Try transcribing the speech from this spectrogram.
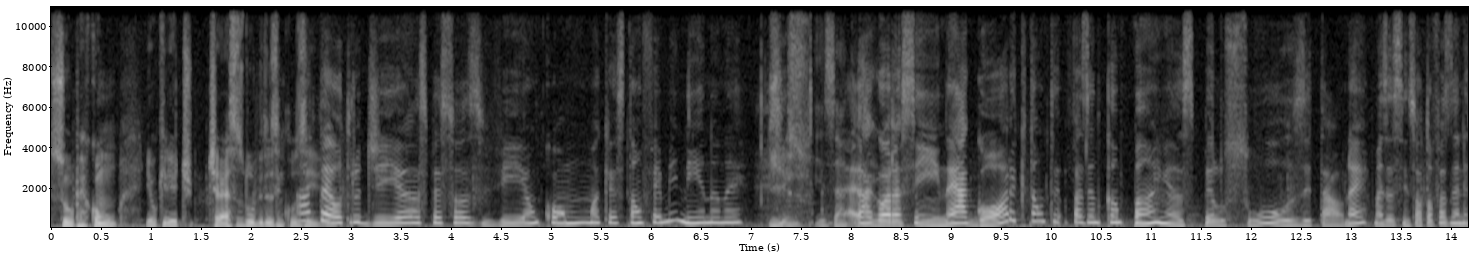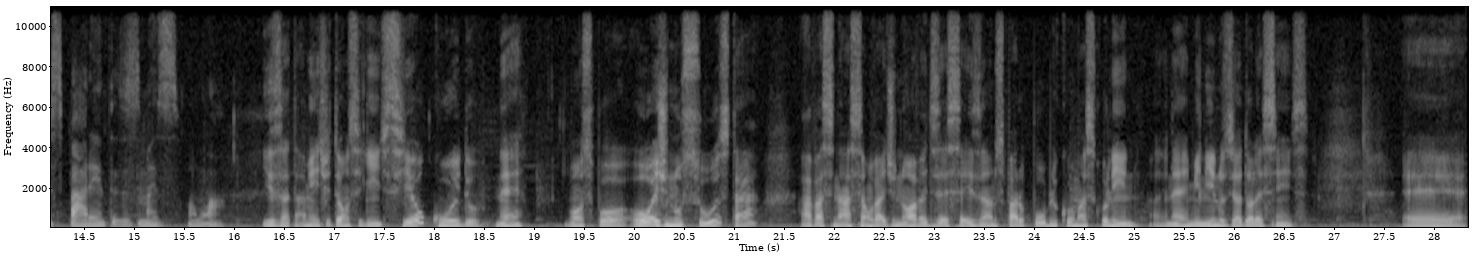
super comum. E eu queria tirar essas dúvidas, inclusive. Até outro dia as pessoas viam como uma questão feminina, né? Isso. Exatamente. Agora, assim, né? Agora que estão fazendo campanhas pelo SUS e tal, né? Mas assim, só estou fazendo esse parênteses, mas vamos lá. Exatamente. Então é o seguinte, se eu cuido, né? Vamos supor, hoje no SUS, tá? A vacinação vai de 9 a 16 anos para o público masculino, né? Meninos e adolescentes. É,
